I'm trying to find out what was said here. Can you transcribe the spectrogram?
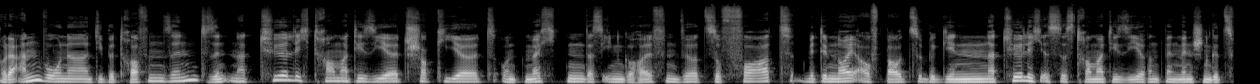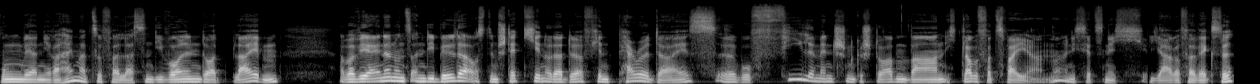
oder Anwohner, die betroffen sind, sind natürlich traumatisiert, schockiert und möchten, dass ihnen geholfen wird, sofort mit dem Neuaufbau zu beginnen. Natürlich ist es traumatisierend, wenn Menschen gezwungen werden, ihre Heimat zu verlassen. Die wollen dort bleiben. Aber wir erinnern uns an die Bilder aus dem Städtchen oder Dörfchen Paradise, äh, wo viele Menschen gestorben waren. Ich glaube vor zwei Jahren, ne, wenn ich es jetzt nicht Jahre verwechsel.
